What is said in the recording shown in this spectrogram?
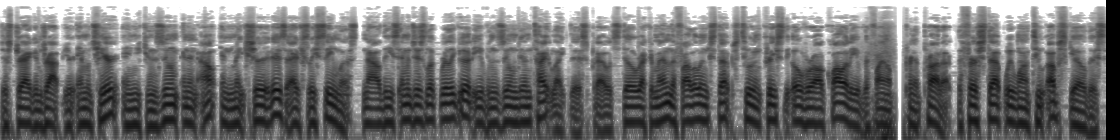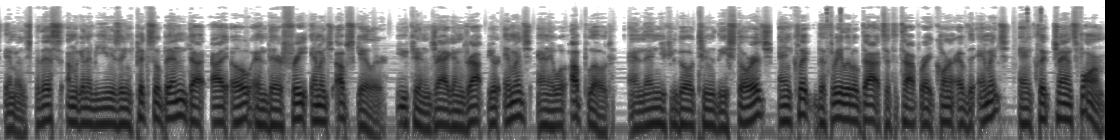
Just drag and drop your image here and you can zoom in and out and make sure it is actually seamless. Now these images look really good even zoomed in tight like this, but I would still recommend the following steps to increase the overall quality of the final printed product product. The first step, we want to upscale this image. For this, I'm going to be using pixelbin.io and their free image upscaler. You can drag and drop your image and it will upload and then you can go to the storage and click the three little dots at the top right corner of the image and click transform.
